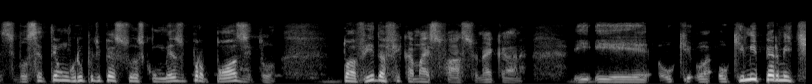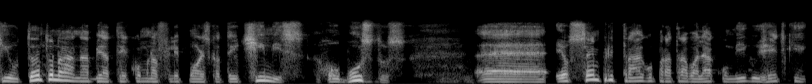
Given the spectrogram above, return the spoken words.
Se você tem um grupo de pessoas com o mesmo propósito, tua vida fica mais fácil, né, cara? E, e o, que, o que me permitiu, tanto na, na BAT como na Philip Morris, que eu tenho times robustos, é, eu sempre trago para trabalhar comigo gente que,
